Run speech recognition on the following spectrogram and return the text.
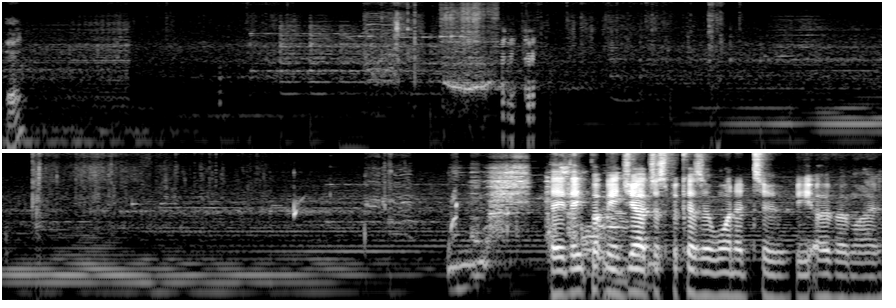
Okay. They they put me in jail just because I wanted to be over my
